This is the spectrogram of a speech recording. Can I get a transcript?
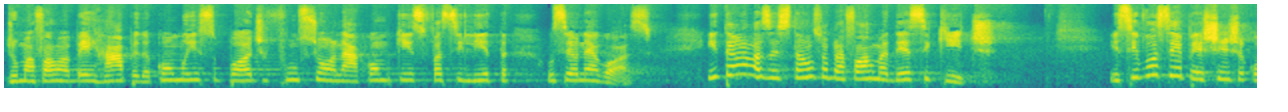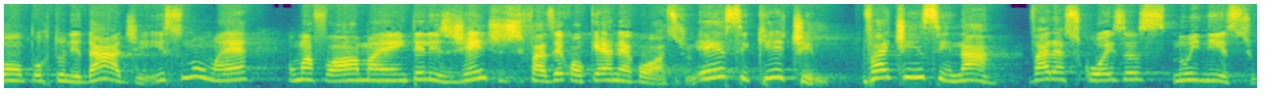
de uma forma bem rápida como isso pode funcionar, como que isso facilita o seu negócio. Então elas estão sob a forma desse kit. E se você pechincha com oportunidade, isso não é uma forma inteligente de fazer qualquer negócio. Esse kit vai te ensinar várias coisas no início.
